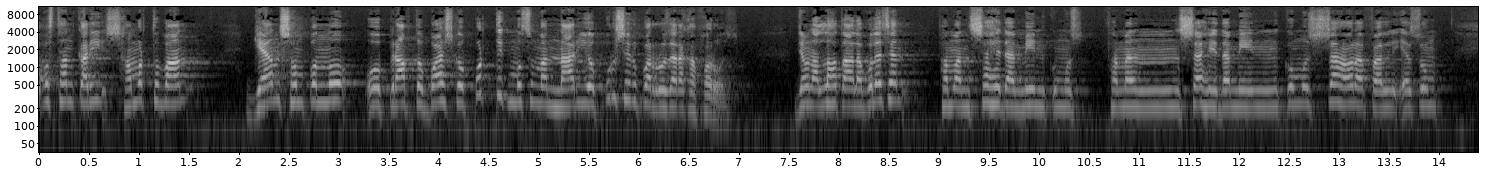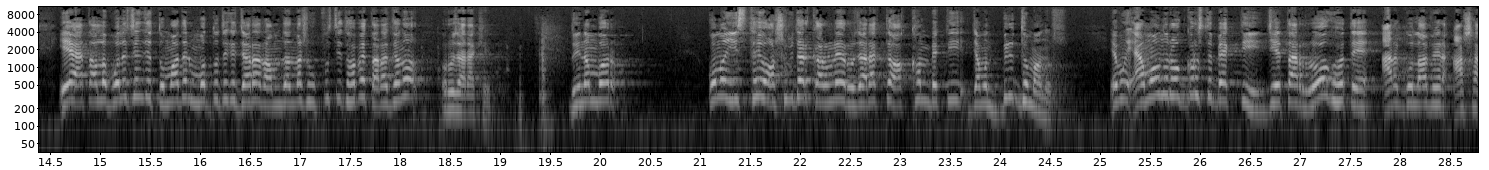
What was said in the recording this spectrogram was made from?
অবস্থানকারী, সামর্থ্যবান জ্ঞান সম্পন্ন ও প্রাপ্ত বয়স্ক প্রত্যেক মুসলমান নারী ও পুরুষের উপর রোজা রাখা ফরজ। যেমন আল্লাহ তাআলা বলেছেন, ফমান শাহেদা মিন কুমুস ফমান শাহেদা মিন কুমুস শাহরা ফাল ইয়াসুম এ আল্লাহ বলেছেন যে তোমাদের মধ্য থেকে যারা রমজান মাসে উপস্থিত হবে, তারা যেন রোজা রাখে। দুই নম্বর, কোনো স্থায়ী অসুবিধার কারণে রোজা রাখতে অক্ষম ব্যক্তি যেমন বৃদ্ধ মানুষ এবং এমন রোগগ্রস্ত ব্যক্তি যে তার রোগ হতে আরোগ্য লাভের আশা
